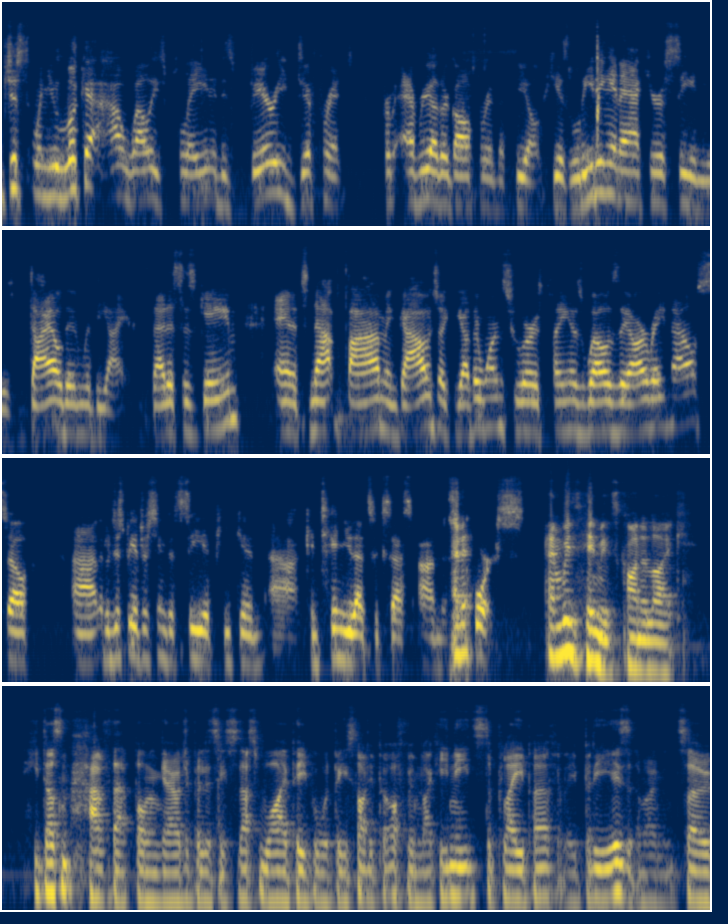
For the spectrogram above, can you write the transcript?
just when you look at how well he's played, it is very different from every other golfer in the field. He is leading in accuracy, and he is dialed in with the irons. That is his game, and it's not bomb and gouge like the other ones who are playing as well as they are right now. So. Uh, it'll just be interesting to see if he can uh, continue that success on this and course. and with him, it's kind of like he doesn't have that bomb and gouge ability, so that's why people would be slightly put off of him. Like he needs to play perfectly, but he is at the moment. So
